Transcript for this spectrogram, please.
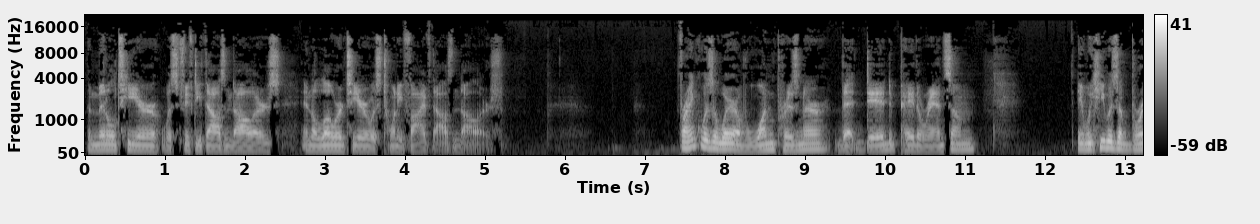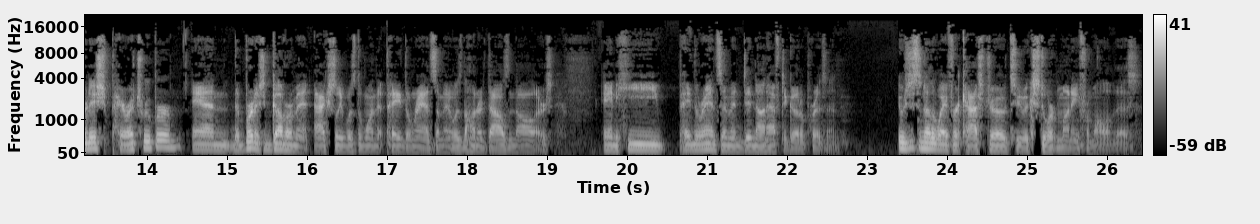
the middle tier was fifty thousand dollars, and the lower tier was twenty five thousand dollars. Frank was aware of one prisoner that did pay the ransom. it, he was a British paratrooper, and the British government actually was the one that paid the ransom, and it was the hundred thousand dollars. And he paid the ransom and did not have to go to prison. It was just another way for Castro to extort money from all of this.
